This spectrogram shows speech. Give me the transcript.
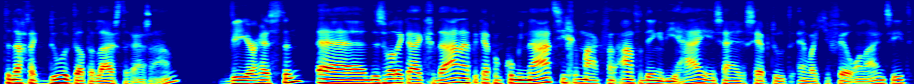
Toen dacht ik, doe ik dat de luisteraars aan? Weer Heston? Uh, dus wat ik eigenlijk gedaan heb, ik heb een combinatie gemaakt van een aantal dingen die hij in zijn recept doet en wat je veel online ziet.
